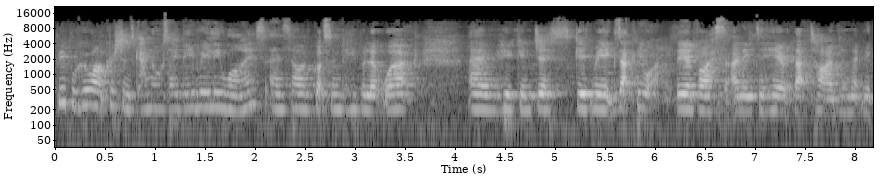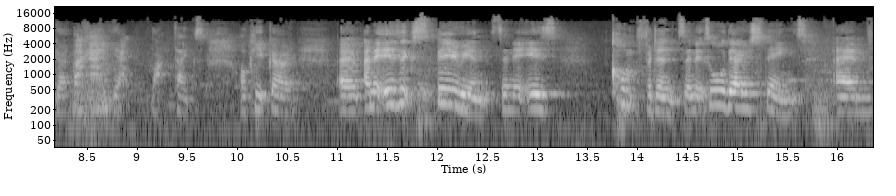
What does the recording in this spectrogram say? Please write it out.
People who aren't Christians can also be really wise. And so I've got some people at work um, who can just give me exactly what the advice that I need to hear at that time and make me go, okay, yeah, right, thanks, I'll keep going. Um, and it is experience and it is confidence and it's all those things um,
